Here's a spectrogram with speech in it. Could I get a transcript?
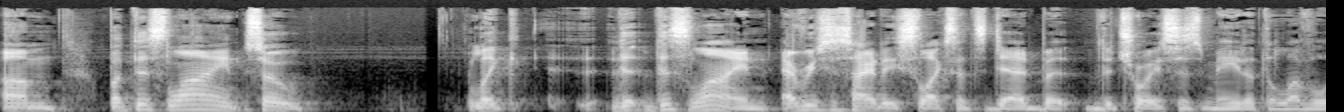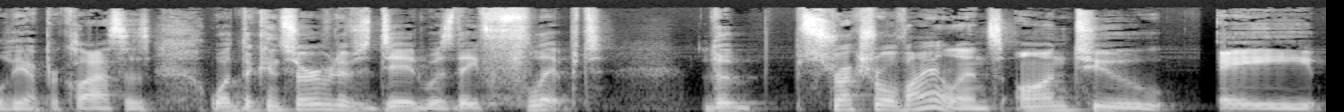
Um but this line so like th- this line every society selects its dead but the choice is made at the level of the upper classes. What the conservatives did was they flipped the structural violence onto a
